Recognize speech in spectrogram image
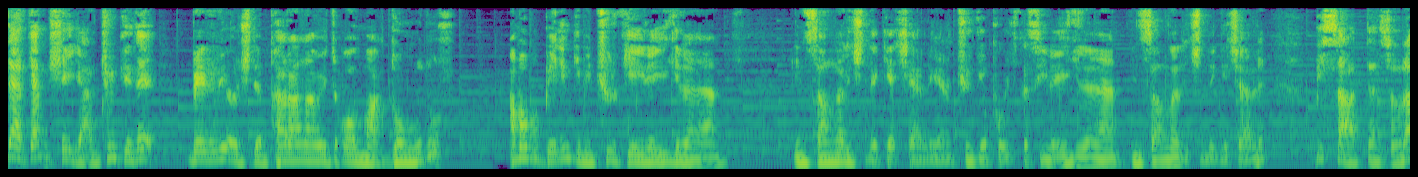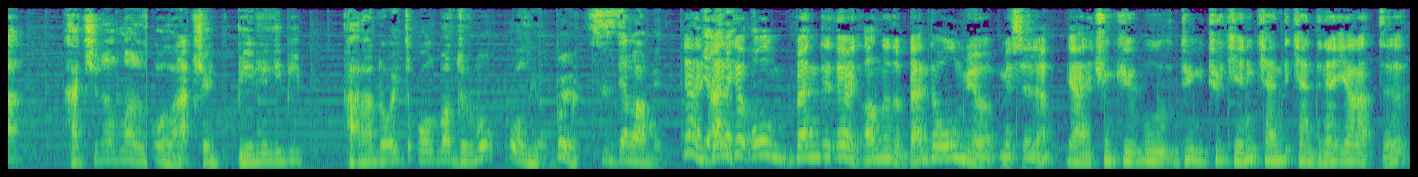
Derken bir şey yani Türkiye'de belirli ölçüde paranoid olmak doğrudur. Ama bu benim gibi Türkiye ile ilgilenen insanlar için de geçerli. Yani Türkiye politikasıyla ilgilenen insanlar için de geçerli. Bir saatten sonra kaçınılmaz olarak şey belirli bir paranoid olma durumu oluyor. Buyur siz devam edin. Yani Bir bende ol bende evet anladım. Bende olmuyor mesela. Yani çünkü bu Türkiye'nin kendi kendine yarattığı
